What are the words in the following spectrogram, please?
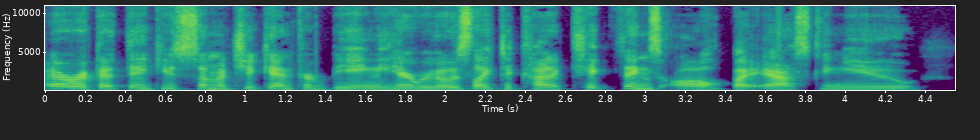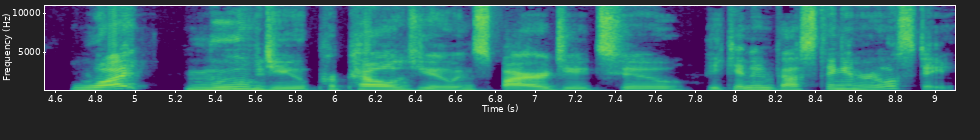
Erika, thank you so much again for being here. We always like to kind of kick things off by asking you what moved you, propelled you, inspired you to begin investing in real estate?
